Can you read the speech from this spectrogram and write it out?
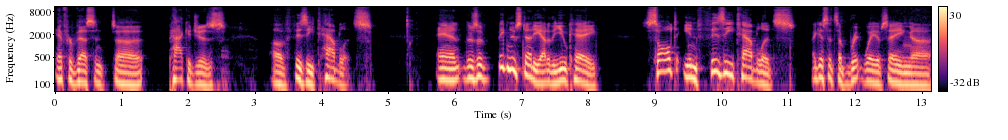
effervescent uh, packages of fizzy tablets. And there's a big new study out of the UK. Salt in fizzy tablets. I guess that's a Brit way of saying uh,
